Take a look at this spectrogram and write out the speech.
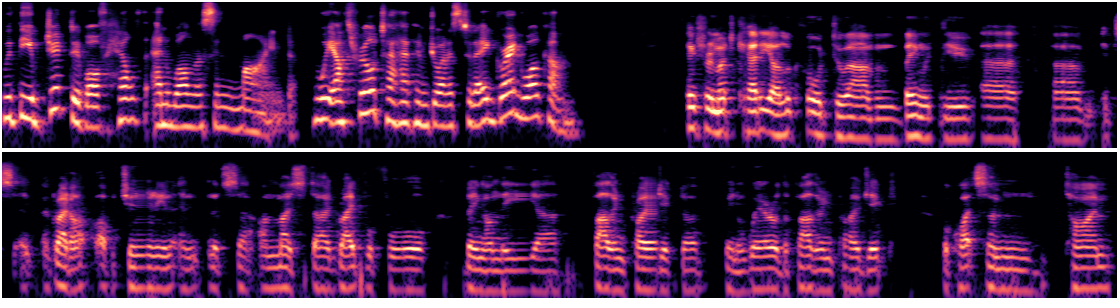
with the objective of health and wellness in mind. We are thrilled to have him join us today. Greg, welcome. Thanks very much, Kati. I look forward to um, being with you uh, um, it's a, a, great opportunity, and, and it's uh, I'm most uh, grateful for being on the uh, Fathering Project. I've been aware of the Fathering Project for quite some time.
